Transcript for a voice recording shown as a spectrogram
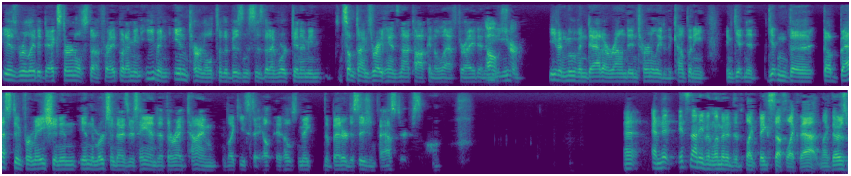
is related to external stuff, right? But I mean, even internal to the businesses that I've worked in, I mean, sometimes right hand's not talking to left, right? And I Oh, mean, sure. even even moving data around internally to the company and getting it getting the the best information in in the merchandiser's hand at the right time, like you say, it helps make the better decision faster. So. And, and it, it's not even limited to like big stuff like that. Like there's,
